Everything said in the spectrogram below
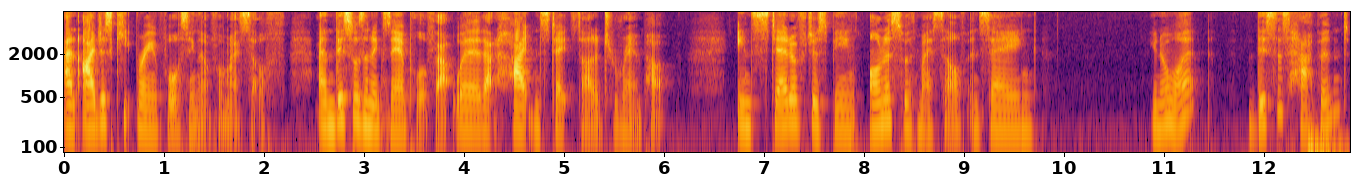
And I just keep reinforcing that for myself. And this was an example of that, where that heightened state started to ramp up. Instead of just being honest with myself and saying, you know what? This has happened.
